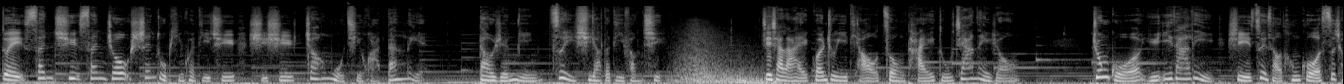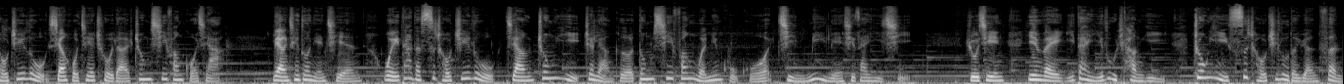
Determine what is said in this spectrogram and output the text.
对三区三州深度贫困地区实施招募计划单列，到人民最需要的地方去。接下来关注一条总台独家内容：中国与意大利是最早通过丝绸之路相互接触的中西方国家。两千多年前，伟大的丝绸之路将中意这两个东西方文明古国紧密联系在一起。如今，因为“一带一路”倡议，中意丝绸之路的缘分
